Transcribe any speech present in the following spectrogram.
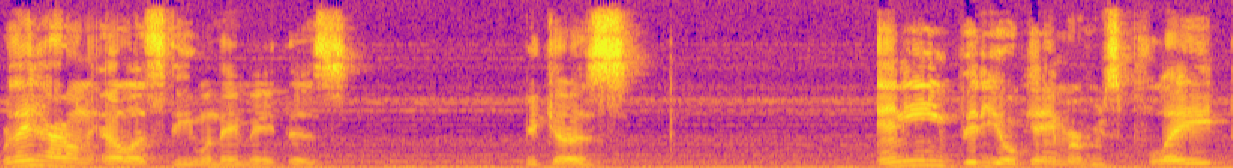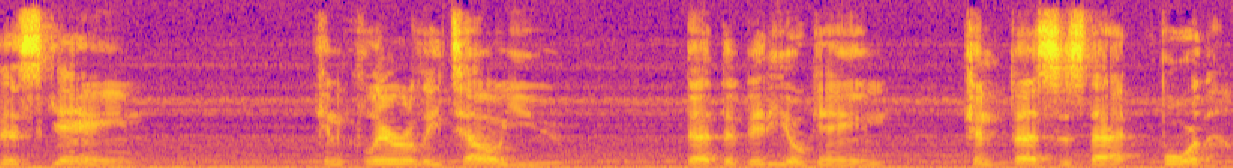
Were they high on LSD when they made this? Because any video gamer who's played this game can clearly tell you that the video game confesses that for them.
